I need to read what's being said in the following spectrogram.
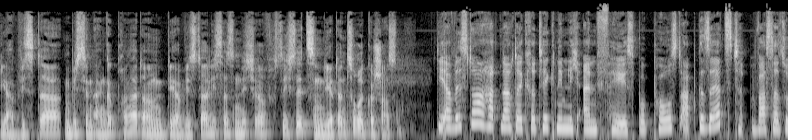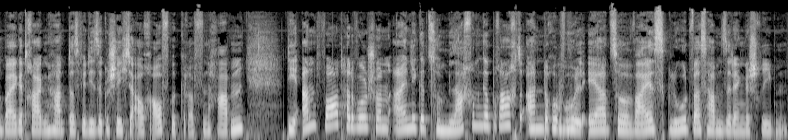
die Avista, ein bisschen angeprangert und die Avista ließ das nicht auf sich sitzen. Die hat dann zurückgeschossen. Die Avista hat nach der Kritik nämlich einen Facebook-Post abgesetzt, was dazu beigetragen hat, dass wir diese Geschichte auch aufgegriffen haben. Die Antwort hat wohl schon einige zum Lachen gebracht, andere wohl eher zur Weißglut. Was haben sie denn geschrieben?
